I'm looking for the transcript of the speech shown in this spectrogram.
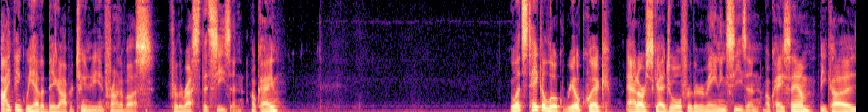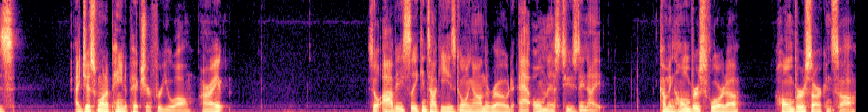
I think we have a big opportunity in front of us for the rest of the season, okay? Let's take a look real quick at our schedule for the remaining season, okay, Sam? Because I just want to paint a picture for you all, all right? So obviously Kentucky is going on the road at Ole Miss Tuesday night. Coming home versus Florida, home versus Arkansas,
